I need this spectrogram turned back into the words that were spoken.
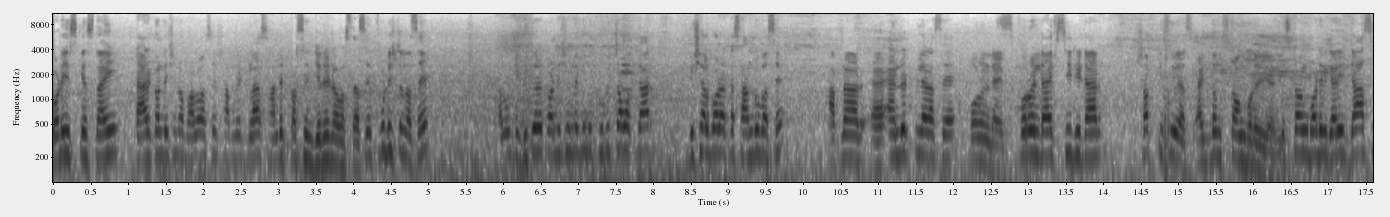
বডি স্কেচ নাই। টায়ার কন্ডিশনও ভালো আছে, সামনের গ্লাস হান্ড্রেড পার্সেন্ট জেনুইন অবস্থা আছে। ফুড স্ট্যান্ড আছে। এবং কি ভিতরের কন্ডিশনটা কিন্তু খুবই চমৎকার। বিশাল বড় একটা সানরুফ আছে। আপনার অ্যান্ড্রয়েড প্লেয়ার আছে। Four wheel drive four wheel drive seat heater সব কিছুই আছে। একদম স্ট্রং বডির গাড়ি। স্ট্রং বডির গাড়ি যা আছে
